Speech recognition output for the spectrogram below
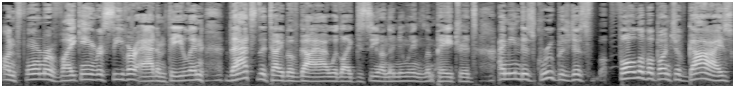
on former Viking receiver Adam Thielen. That's the type of guy I would like to see on the New England Patriots. I mean, this group is just full of a bunch of guys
